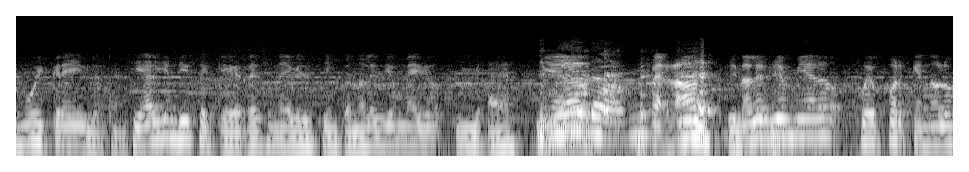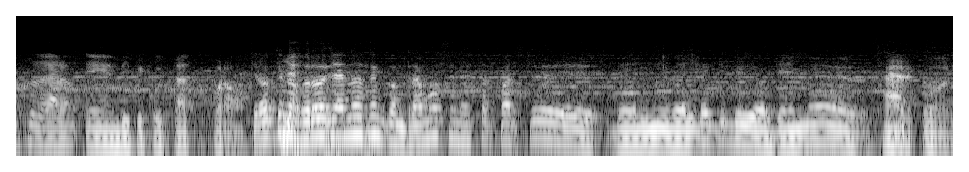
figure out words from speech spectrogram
muy creíble. si alguien dice que Resident Evil 5 no les dio medio, eh, miedo, perdón, si no les dio miedo fue porque no lo jugaron en dificultad pro. Creo que nosotros ya nos encontramos en esta parte del nivel de videogamer hardcore.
